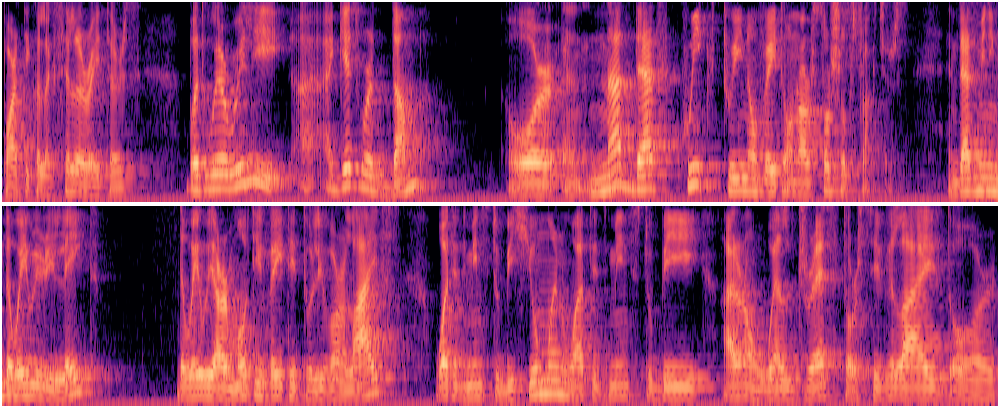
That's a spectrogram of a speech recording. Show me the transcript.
particle accelerators. But we're really, I I guess we're dumb or uh, not that quick to innovate on our social structures. and that meaning the way we relate, the way we are motivated to live our lives, what it means to be human, what it means to be, I don't know, well dressed or civilized or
